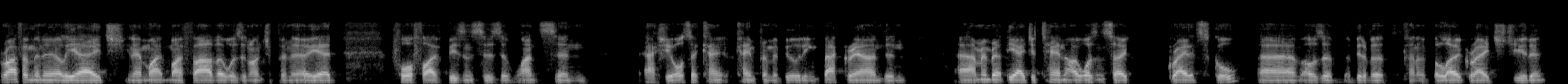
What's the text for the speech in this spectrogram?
right from an early age, you know, my, my father was an entrepreneur. He had four or five businesses at once, and actually also came came from a building background. And uh, I remember at the age of ten, I wasn't so great at school. Um, I was a, a, bit of a kind of below grade student,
